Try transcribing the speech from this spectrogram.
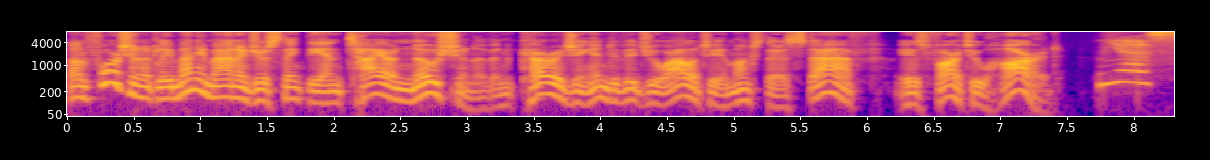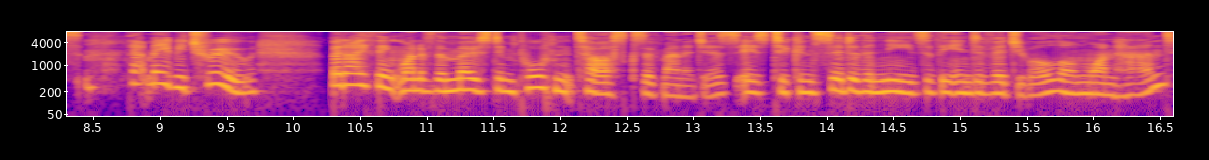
unfortunately, many managers think the entire notion of encouraging individuality amongst their staff is far too hard. Yes, that may be true. But I think one of the most important tasks of managers is to consider the needs of the individual on one hand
